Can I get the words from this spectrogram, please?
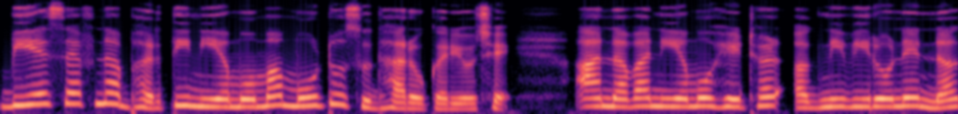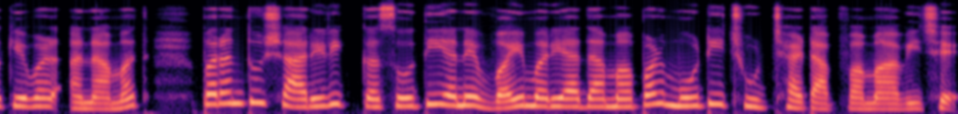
બીએસએફના ભરતી નિયમોમાં મોટો સુધારો કર્યો છે. આ નવા નિયમો હેઠળ અગ્નિવીરોને ન કેવળ અનામત, પરંતુ શારીરિક કસોટી અને વયમર્યાદામાં પણ મોટી છૂટછાટ આપવામાં આવી છે.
